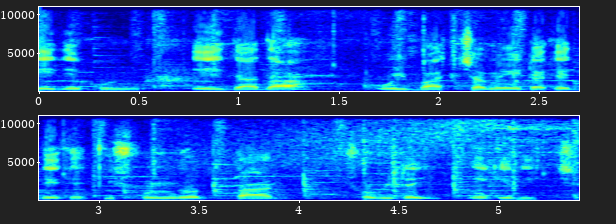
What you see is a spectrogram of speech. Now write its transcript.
এই দেখুন, এই দাদা ওই বাচ্চা মেয়েটাকে দেখে কি সুন্দর তার ছবিটাই এঁকে দিচ্ছে।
